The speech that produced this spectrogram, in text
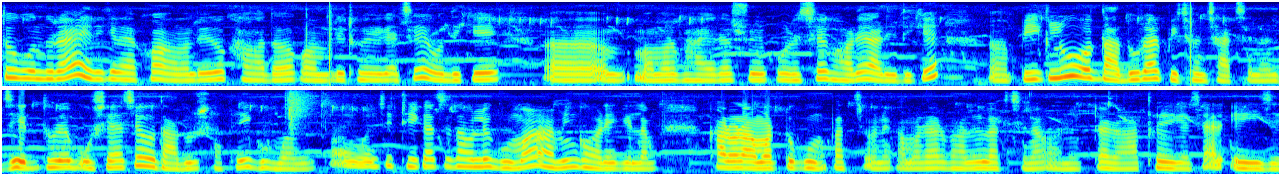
তো বন্ধুরা এদিকে দেখো আমাদেরও খাওয়া দাওয়া কমপ্লিট হয়ে গেছে। ওদিকে আমার ভাইরা শুয়ে পড়েছে ঘরে আর এদিকে পিকলু ও দাদুর আর পিছন ছাড়ছে না। জেদ ধরে বসে আছে ও দাদুর সাথেই ঘুমাবে। আমি বলছি, ঠিক আছে তাহলে ঘুমা, আমি ঘরে গেলাম। কারণ আমার তো ঘুম পাচ্ছে অনেক, আমার আর ভালো লাগছে না, অনেকটা রাত হয়ে গেছে। আর এই যে,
